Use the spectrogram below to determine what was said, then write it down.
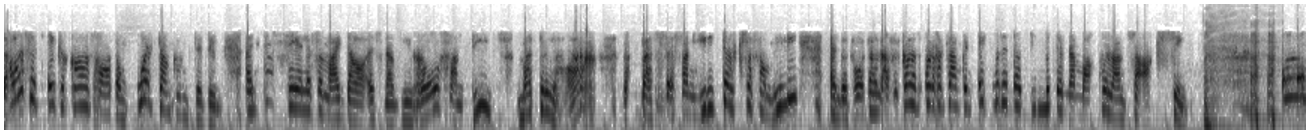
laas het ek 'n kans gehad om oorklanking te doen? En toe sê hulle vir my daar is nou die rol van die matriarg van hierdie Turkse familie en dit word nou in Afrikaans oorgeklank en ek moet dit nou doen met 'n Namakolandse aksent. oh,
